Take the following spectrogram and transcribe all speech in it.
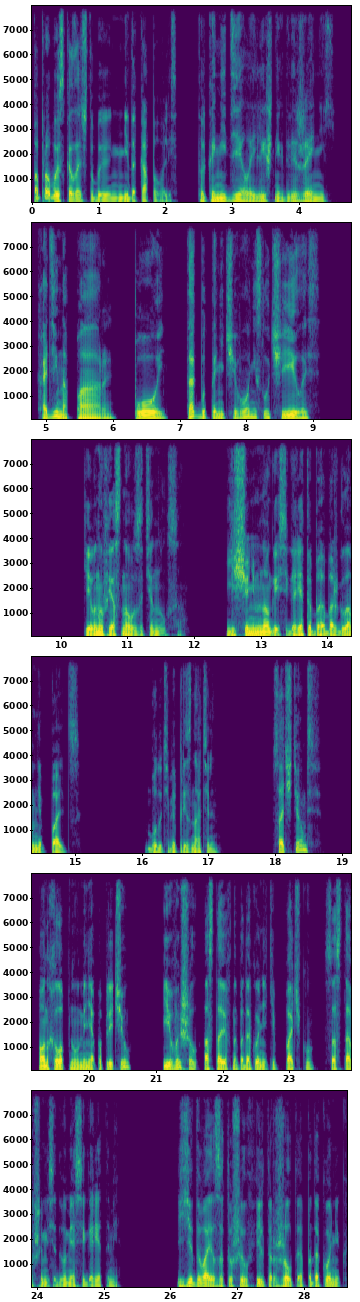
Попробую сказать, чтобы не докапывались. Только не делай лишних движений. Ходи на пары, пой, так, будто ничего не случилось. Кивнув, я снова затянулся. Еще немного, и сигарета бы обожгла мне пальцы. Буду тебе признателен. Сочтемся. Он хлопнул меня по плечу и вышел, оставив на подоконнике пачку с оставшимися двумя сигаретами. Едва я затушил фильтр желтый подоконник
